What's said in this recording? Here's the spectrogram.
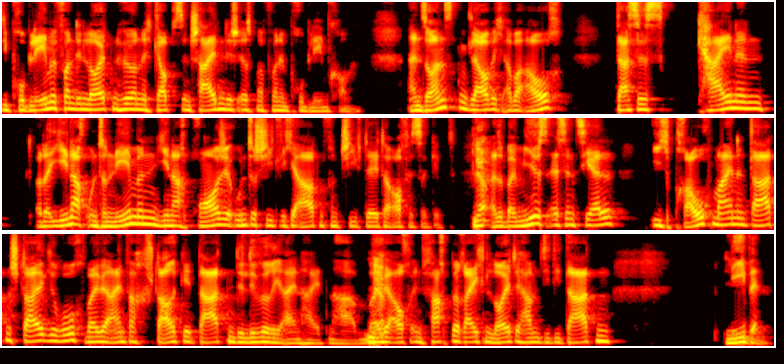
die Probleme von den Leuten hören. Ich glaube, das Entscheidende ist erstmal von dem Problem kommen. Ansonsten glaube ich aber auch, dass es keinen oder je nach Unternehmen, je nach Branche unterschiedliche Arten von Chief Data Officer gibt. Ja. Also bei mir ist essentiell, ich brauche meinen Datenstallgeruch, weil wir einfach starke Datendelivery-Einheiten haben, weil ja. wir auch in Fachbereichen Leute haben, die die Daten leben.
